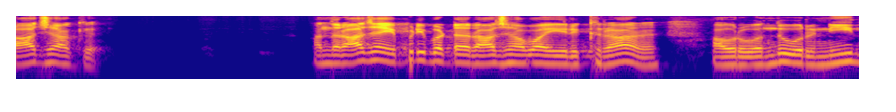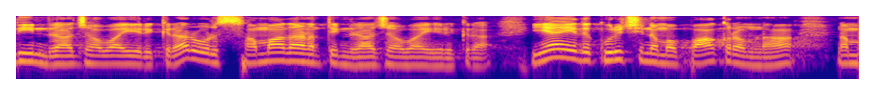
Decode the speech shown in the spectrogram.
ராஜாக்கு. அந்த ராஜா எப்படிப்பட்ட ராஜாவாக இருக்கிறார்? அவர் வந்து ஒரு நீதியின் ராஜாவாக இருக்கிறார் ஒரு சமாதானத்தின் ராஜாவாக இருக்கிறார். ஏன் இதை குறித்து நம்ம பார்க்குறோம்னா நம்ம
